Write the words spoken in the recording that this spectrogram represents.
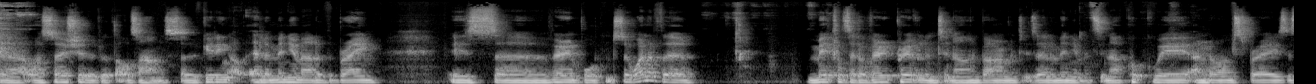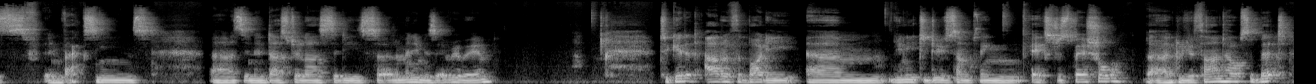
uh, are associated with Alzheimer's. So getting aluminium out of the brain is uh, very important. So one of the metals that are very prevalent in our environment is aluminium. It's in our cookware, underarm sprays, it's in vaccines, uh, it's in industrialized cities. So aluminium is everywhere to get it out of the body, um, you need to do something extra special. Uh, glutathione helps a bit,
